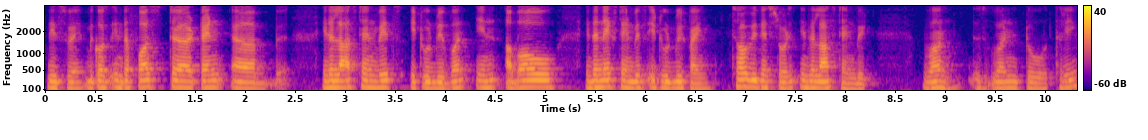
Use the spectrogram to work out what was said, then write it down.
This way. Because in the first uh, 10 uh, in the last 10 bits it would be 1 in above in the next 10 bits it would be 5 so we can store it in the last 10 bit. 1 is 1 2 3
